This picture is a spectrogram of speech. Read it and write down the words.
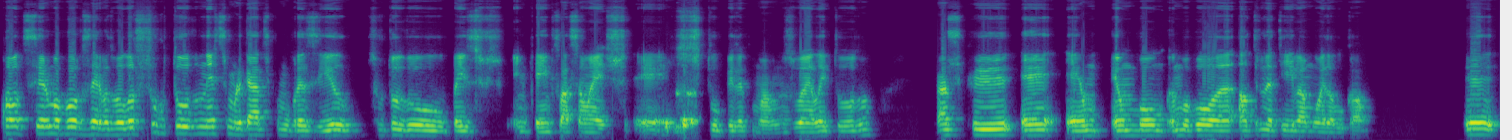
pode ser uma boa reserva de valor, sobretudo nestes mercados como o Brasil, sobretudo países em que a inflação é, é estúpida, como a Venezuela e tudo. Acho que é, é, um, é, um bom, é uma boa alternativa à moeda local. Eh,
